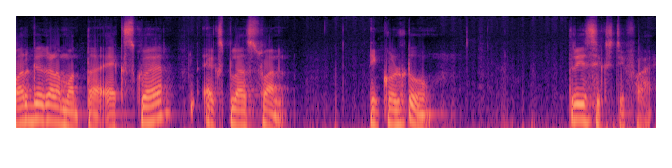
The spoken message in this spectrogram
ವರ್ಗಗಳ ಮೊತ್ತ x square x plus one equal to three sixty five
